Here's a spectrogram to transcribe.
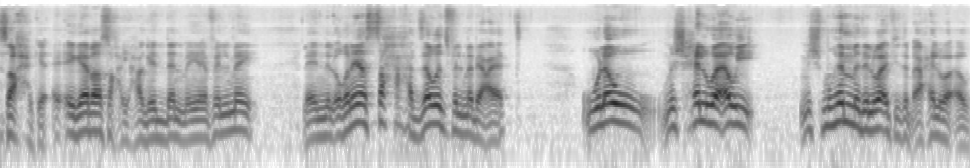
صح كده. إجابة صحيحة جدا 100% لأن الأغنية الصح هتزود في المبيعات ولو مش حلوة قوي مش مهم دلوقتي تبقى حلوة قوي.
